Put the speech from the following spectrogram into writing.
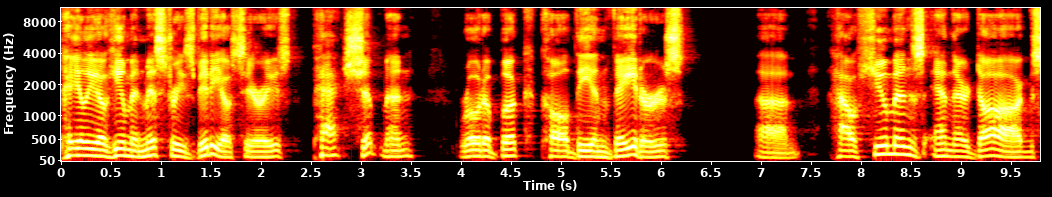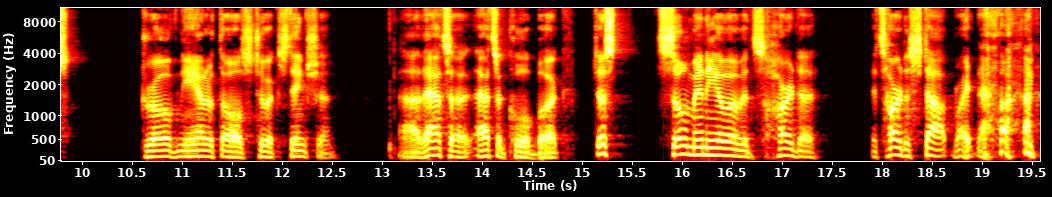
Paleo Human Mysteries video series, Pat Shipman wrote a book called The Invaders um, How Humans and Their Dogs drove Neanderthals to extinction. Uh, that's a that's a cool book. Just so many of them. It's hard to it's hard to stop right now.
